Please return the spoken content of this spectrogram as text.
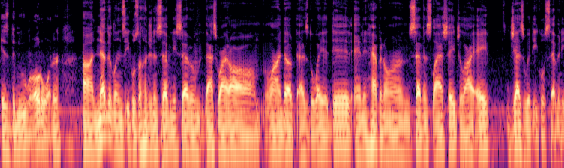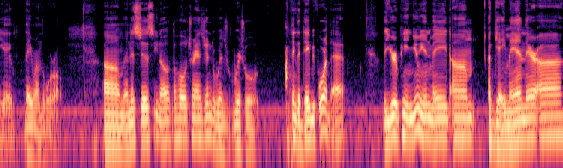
is the New World Order. Uh, Netherlands equals 177. That's why it all lined up as the way it did, and it happened on 7 slash 8, July 8th. Jesuit equals 78. They run the world. Um, and it's just, you know, the whole transgender ritual. I think the day before that, the European Union made um, a gay man their uh,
